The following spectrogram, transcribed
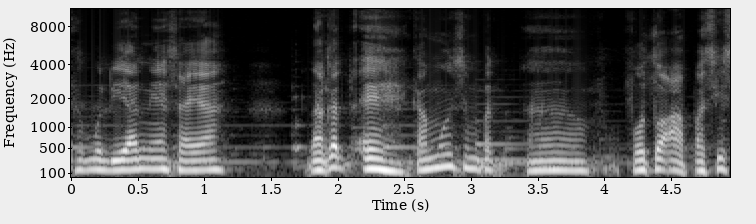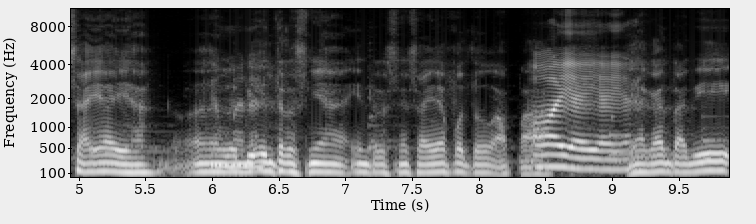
kemudian ya saya nah kan eh kamu sempat eh, foto apa sih saya ya Eh, Yang lebih mana? interestnya interestnya saya foto apa Oh iya iya iya. ya kan tadi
